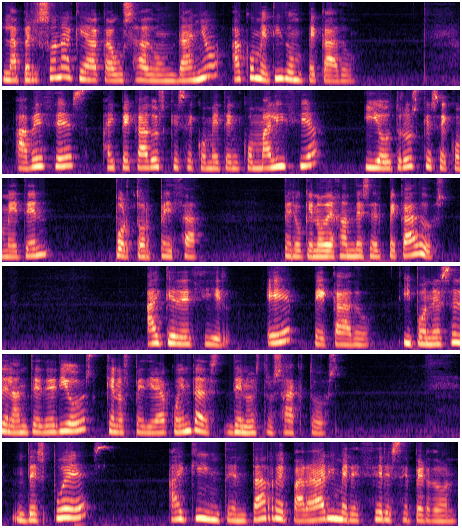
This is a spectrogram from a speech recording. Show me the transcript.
La persona que ha causado un daño ha cometido un pecado. A veces hay pecados que se cometen con malicia y otros que se cometen por torpeza, pero que no dejan de ser pecados. Hay que decir he pecado y ponerse delante de Dios que nos pedirá cuentas de nuestros actos. Después hay que intentar reparar y merecer ese perdón.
